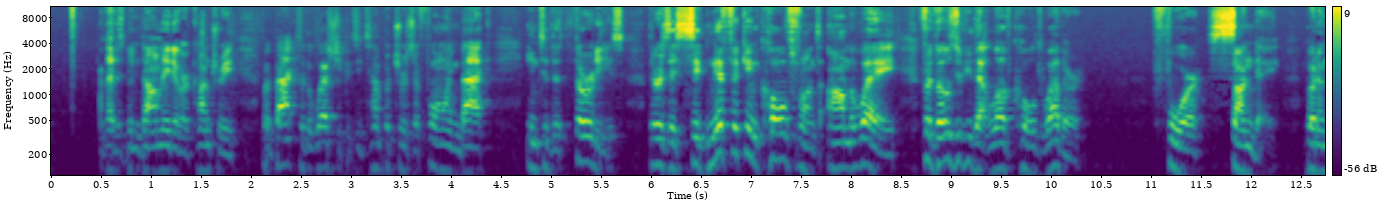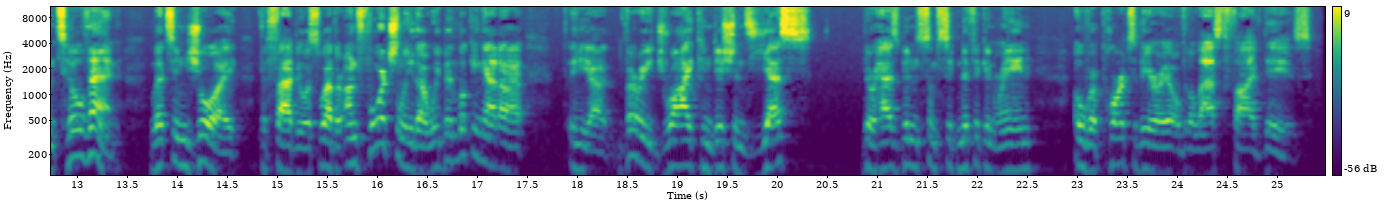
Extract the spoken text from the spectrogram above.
that has been dominating our country. But back to the west, you can see temperatures are falling back into the 30s. There is a significant cold front on the way for those of you that love cold weather for Sunday. But until then, let's enjoy the fabulous weather. Unfortunately, though, we've been looking at uh, the uh, very dry conditions. Yes, there has been some significant rain over parts of the area over the last five days.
